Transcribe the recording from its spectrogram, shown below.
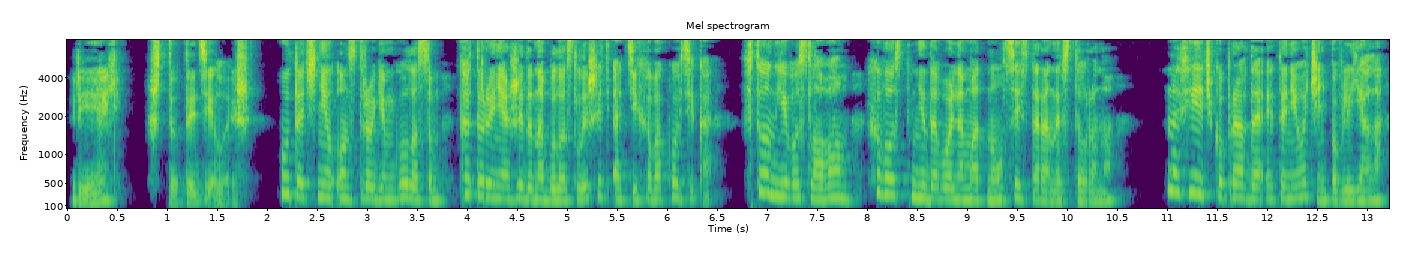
«Риэль, что ты делаешь?» – уточнил он строгим голосом, который неожиданно было слышать от тихого котика. В тон его словам хвост недовольно мотнулся из стороны в сторону. На феечку, правда, это не очень повлияло.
